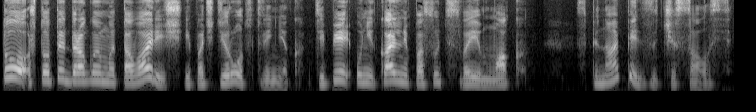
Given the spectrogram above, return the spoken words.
То, что ты, дорогой мой товарищ и почти родственник, теперь уникальный по сути своей маг. Спина опять зачесалась,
